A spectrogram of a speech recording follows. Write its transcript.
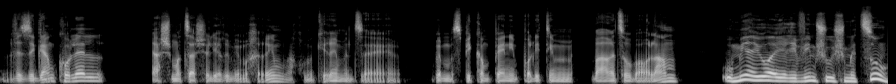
וזה גם כולל השמצה של יריבים אחרים, אנחנו מכירים את זה במספיק קמפיינים פוליטיים בארץ ובעולם. ומי היו היריבים שהושמצו?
